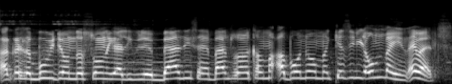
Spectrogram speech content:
Arkadaşlar bu videonun da sonuna geldik. Videoyu beğendiyseniz ben sonra kanalıma abone olmayı kesinlikle unutmayın. Evet.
